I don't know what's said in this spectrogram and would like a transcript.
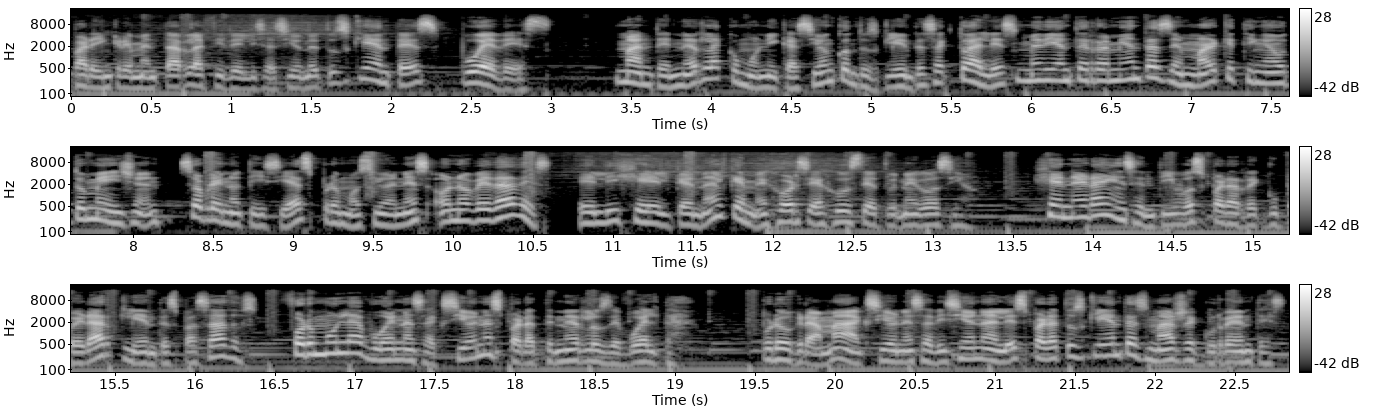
Para incrementar la fidelización de tus clientes, puedes mantener la comunicación con tus clientes actuales mediante herramientas de marketing automation sobre noticias, promociones o novedades. Elige el canal que mejor se ajuste a tu negocio. Genera incentivos para recuperar clientes pasados. Formula buenas acciones para tenerlos de vuelta. Programa acciones adicionales para tus clientes más recurrentes.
